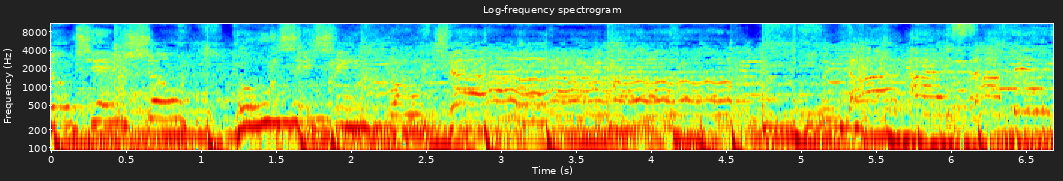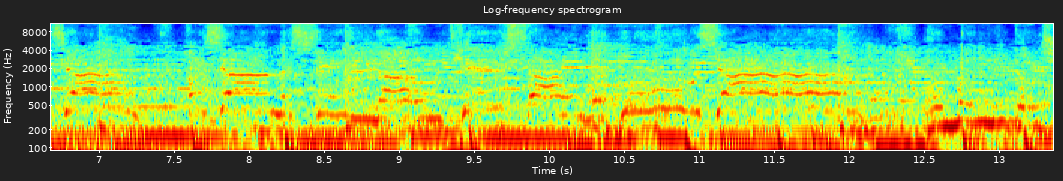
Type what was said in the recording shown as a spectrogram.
手牵手谱写新华章。大爱洒边疆，放下了行囊，天上了故乡。我们都期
